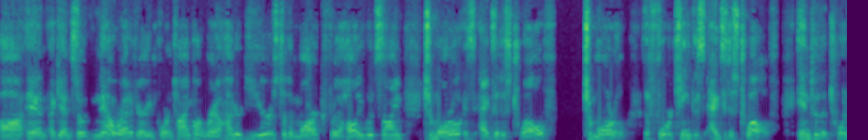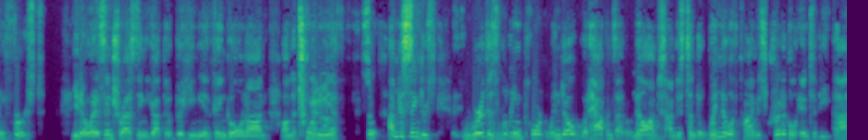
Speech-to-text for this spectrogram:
Uh, and again, so now we're at a very important time point. We're 100 years to the mark for the Hollywood sign. Tomorrow is Exodus 12. Tomorrow, the 14th is Exodus 12 into the 21st. You know, and it's interesting. You got the Bohemian thing going on on the 20th. Yeah. So I'm just saying there's we're at this really important window. What happens? I don't know. I'm just I'm just telling the window of time is critical into the uh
